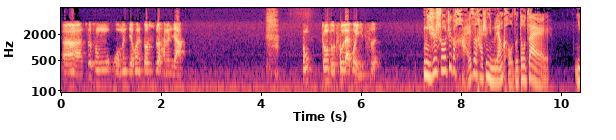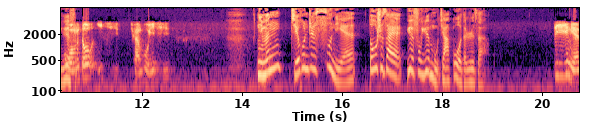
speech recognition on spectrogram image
呃，自从我们结婚都是住他们家，中中途出来过一次，你是说这个孩子还是你们两口子都在你岳父我？们都一起，全部一起。你们结婚这四年都是在岳父岳母家过的日子？第一年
